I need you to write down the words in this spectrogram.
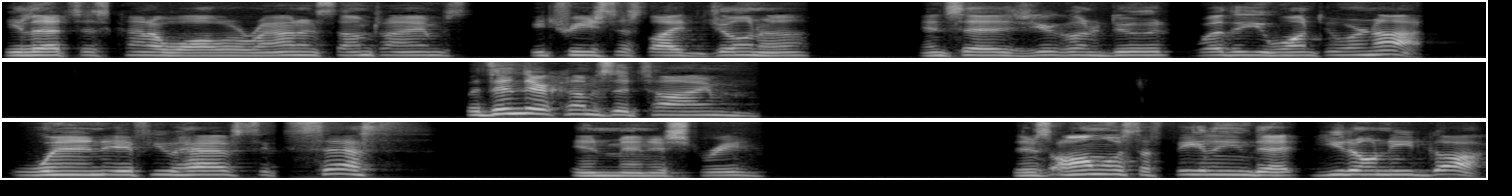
He lets us kind of wallow around, and sometimes He treats us like Jonah and says, You're going to do it whether you want to or not. But then there comes a time when, if you have success in ministry, there's almost a feeling that you don't need God.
